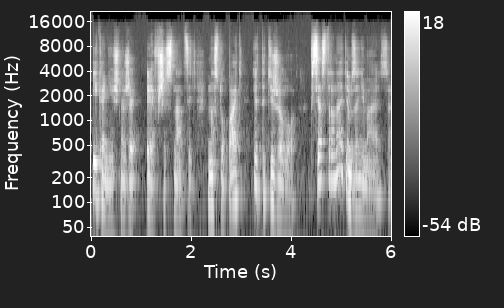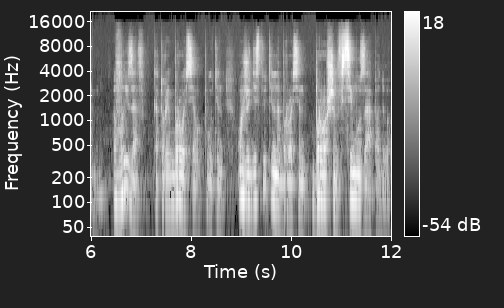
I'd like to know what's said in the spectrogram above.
и, конечно же, F-16. Наступать это тяжело. Вся страна этим занимается. Вызов, который бросил Путин, он же действительно бросен, брошен всему Западу.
